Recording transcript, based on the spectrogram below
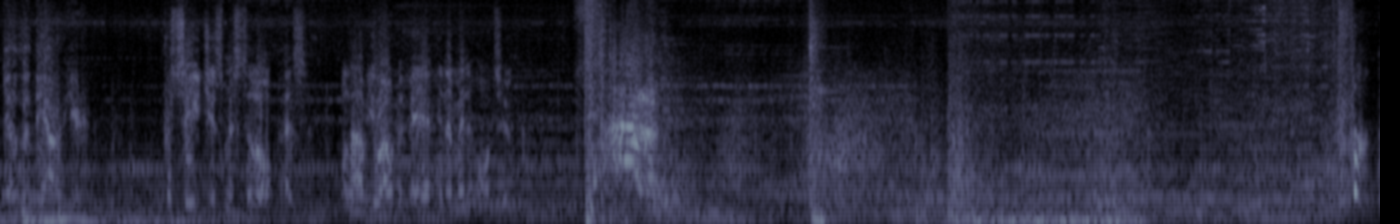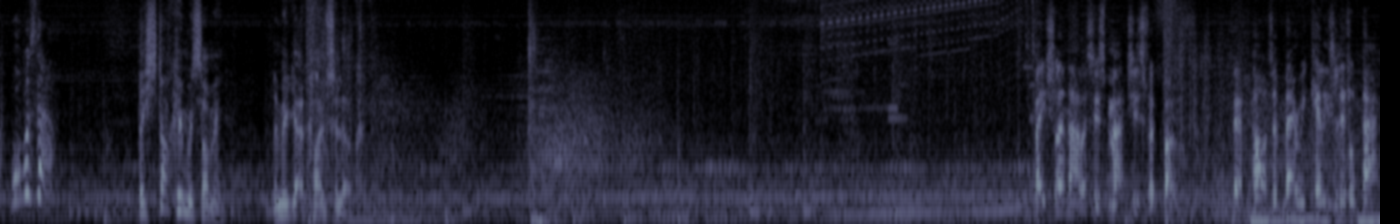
Just let me out of here. Procedures, Mr. Lopez. We'll have you out of here in a minute or two. Fuck! What was that? They stuck him with something. Let me get a closer look. Facial analysis matches for both. They're part of Mary Kelly's little pack.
